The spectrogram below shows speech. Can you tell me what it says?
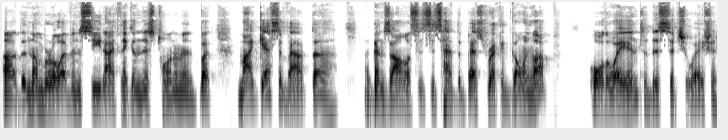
uh, the number 11 seed, I think, in this tournament. But my guess about uh, Gonzalez is it's had the best record going up all the way into this situation.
